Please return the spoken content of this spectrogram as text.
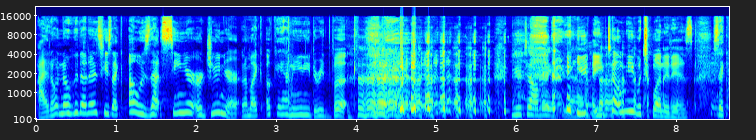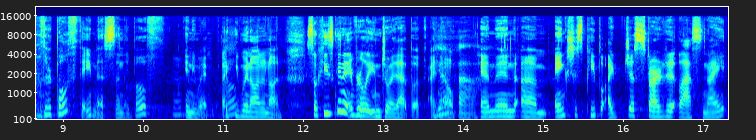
I don't know who that is. He's like, "Oh, is that senior or junior?" And I'm like, "Okay, honey, you need to read the book." You tell me. Yeah. you, you tell me which one it is. He's like, well, they're both famous, and they both. Anyway, uh, he went on and on. So he's going to really enjoy that book, I know. And then um, Anxious People. I just started it last night.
